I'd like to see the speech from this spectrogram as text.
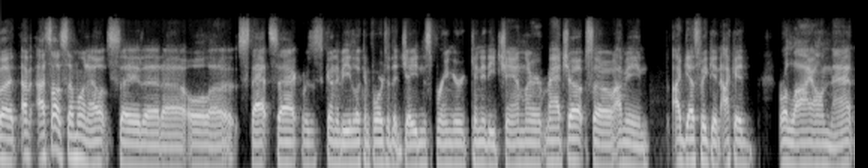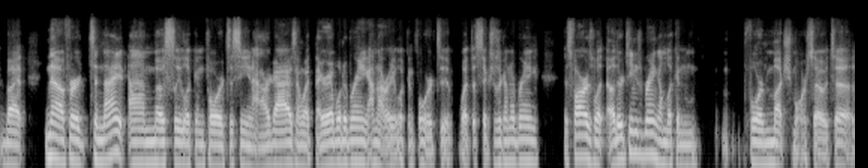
But I, I, saw someone else say that uh, old uh, Stat Sack was going to be looking forward to the Jaden Springer Kennedy Chandler matchup. So I mean, I guess we can I could rely on that. But no, for tonight, I'm mostly looking forward to seeing our guys and what they're able to bring. I'm not really looking forward to what the Sixers are going to bring. As far as what other teams bring, I'm looking forward much more so to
